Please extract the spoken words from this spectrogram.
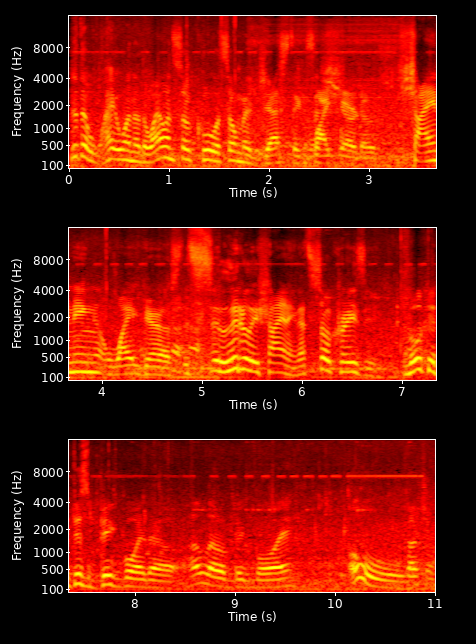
Look at the white one though. The white one's so cool. It's so majestic. It's white Gyarados. Shining white Gyarados. It's literally shining. That's so crazy. Look at this big boy though. Hello, big boy. Oh. Touch him.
